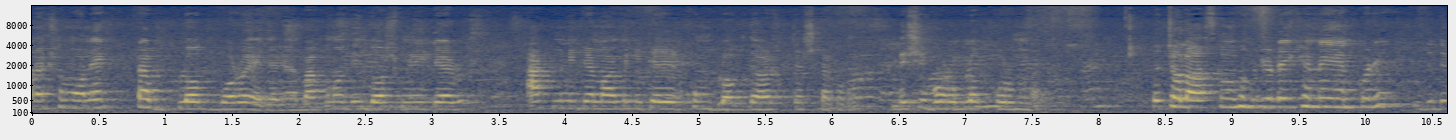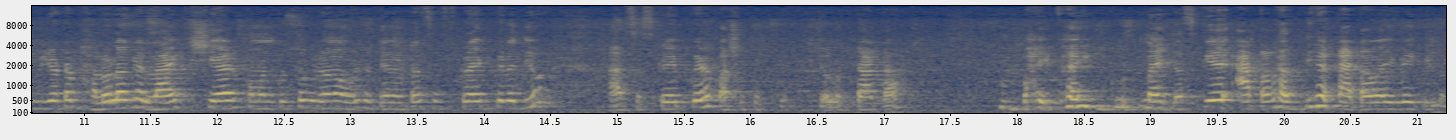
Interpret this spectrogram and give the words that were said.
অনেক সময় অনেকটা ব্লগ বড় হয়ে যায় বা কোনো দিন দশ মিনিটের, আট মিনিটের, নয় মিনিটের এরকম ব্লগ দেওয়ার চেষ্টা করুন। বেশি বড় ব্লগ করুন না। তো চলো, আজকে মতো ভিডিওটা এখানে এন্ড করি। যদি ভিডিওটা ভালো লাগে লাইক শেয়ার কমেন্ট করতে ভুলো না, অবশ্যই চ্যানেলটা সাবস্ক্রাইব করে দিও। আর সাবস্ক্রাইব করে পাশে থাকতে চলো, tata. Bye bye good night. আজকে আটার হাত দিয়ে টাটা বাই বাই কিলো।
